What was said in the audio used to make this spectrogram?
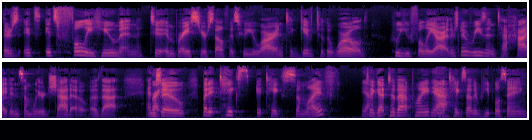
There's it's it's fully human to embrace yourself as who you are and to give to the world who you fully are. There's no reason to hide in some weird shadow of that. And Right. so but it takes it takes some life Yeah. to get to that point. Yeah. And it takes other people saying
